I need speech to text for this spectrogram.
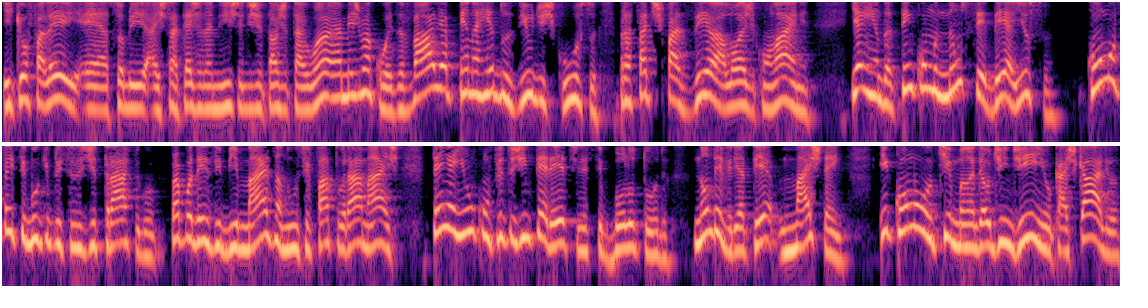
e que eu falei é, sobre a estratégia da ministra digital de Taiwan é a mesma coisa. Vale a pena reduzir o discurso para satisfazer a lógica online? E ainda, tem como não ceder a isso? Como o Facebook precisa de tráfego para poder exibir mais anúncio e faturar mais, tem aí um conflito de interesses nesse bolo todo. Não deveria ter, mas tem. E como o que manda é o Dindinho, o Cascalho,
